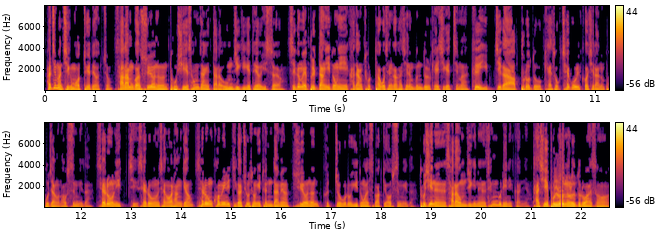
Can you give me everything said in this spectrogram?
하지만 지금 어떻게 되었죠? 사람과 수요는 도시의 성장에 따라 움직이게 되어 있어요. 지금의 불당 이동이 가장 좋다고 생각하시는 분들 계시겠지 만 그 입지가 앞으로도 계속 최고일 것이라는 보장은 없습니다. 새로운 입지, 새로운 생활 환경, 새로운 커뮤니티가 조성이 된다면 수요는 그쪽으로 이동할 수밖에 없습니다. 도시는 살아 움직이는 생물이니까요. 다시 본론으로 들어와서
